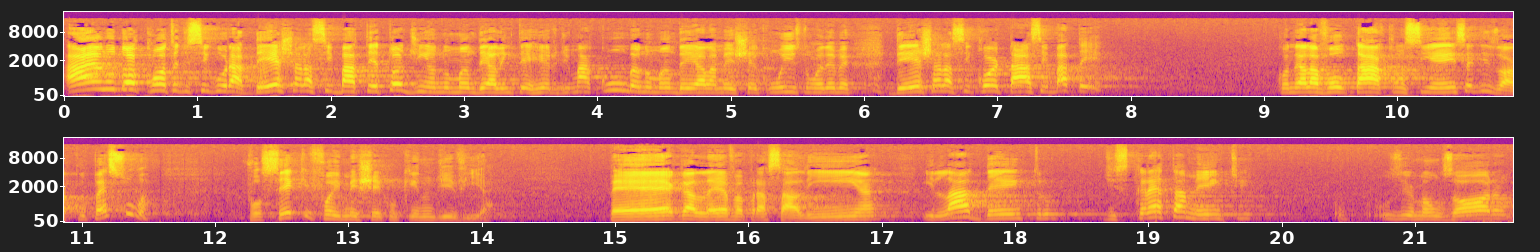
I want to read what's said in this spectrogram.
Ah, eu não dou conta de segurar, deixa ela se bater todinha. Eu não mandei ela em terreiro de macumba, eu não mandei ela mexer com isso, não mandei. Deixa ela se cortar, se bater. Quando ela voltar à consciência, diz: ó, a culpa é sua. Você que foi mexer com quem não devia. Pega, leva para a salinha e lá dentro, discretamente, os irmãos oram.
